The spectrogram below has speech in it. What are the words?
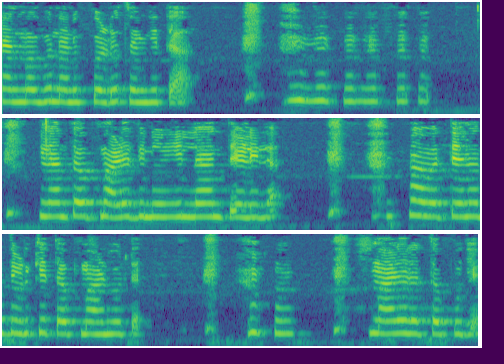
ನನ್ನ ಮಗು ನನಗೆ ಕೊಡು ಸಂಗೀತ. ನಾನು ತಪ್ಪು ಮಾಡಿದ್ದೀನಿ, ಇಲ್ಲ ಅಂತ ಹೇಳಿಲ್ಲ ಅವತ್ತೇನೋ ದುಡುಕಿ ತಪ್ಪು ಮಾಡಿಬಿಟ್ಟೆ. ಮಾಡಿರೋ ತಪ್ಪಿಗೆ.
